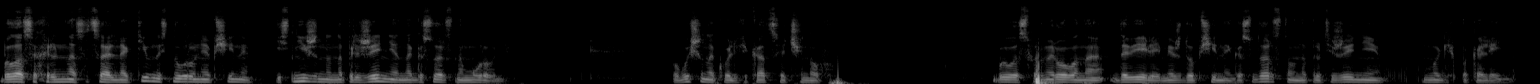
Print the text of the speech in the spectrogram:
была сохранена социальная активность на уровне общины и снижено напряжение на государственном уровне. Повышена квалификация чинов. Было сформировано доверие между общиной и государством на протяжении многих поколений.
